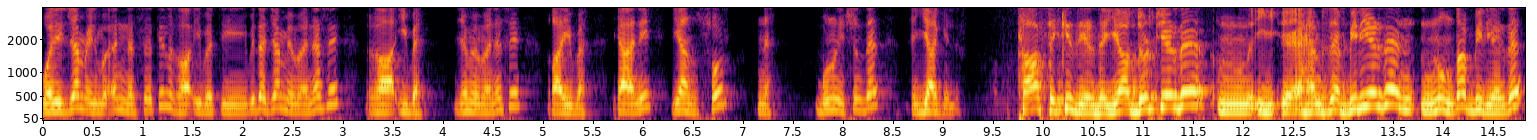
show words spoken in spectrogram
ve li cem'il müennesetil gaibeti. Bir de cem müennesi gaibe. Cem müennesi gaibe. Yani yansur ne? Bunun için de ya gelir. Ta 8 yerde, ya 4 yerde, e, hemze bir yerde, nun da bir yerde.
